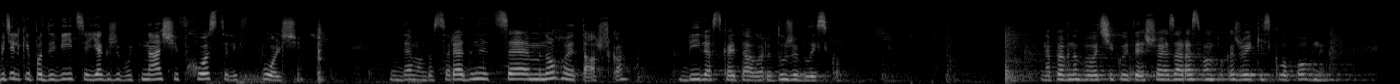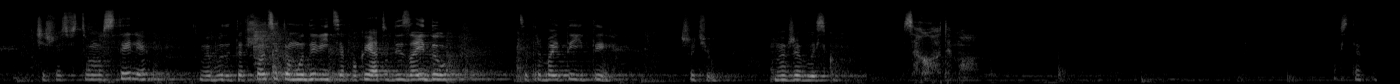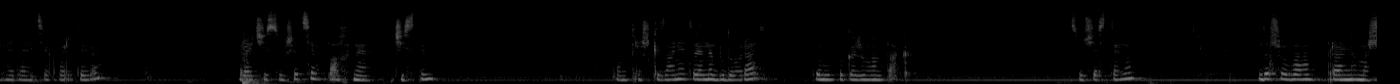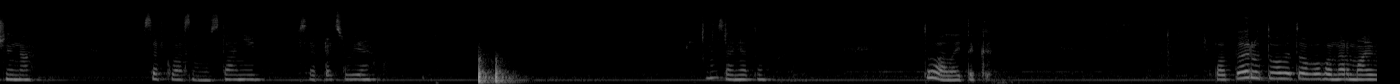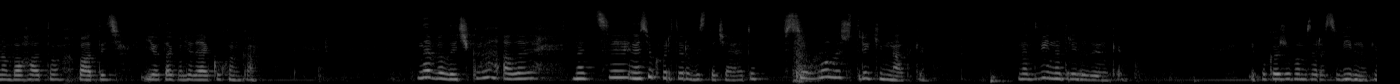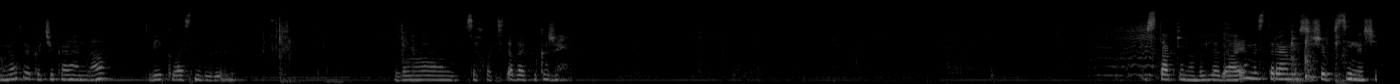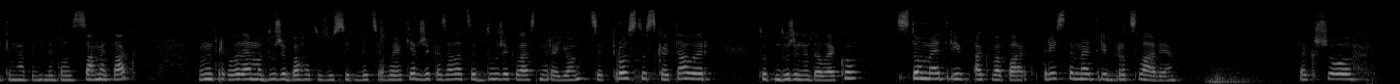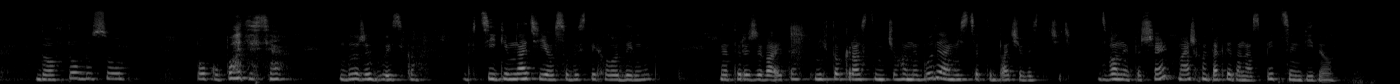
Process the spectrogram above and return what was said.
Ви тільки подивіться, як живуть наші в хостелі в Польщі. Йдемо до середини. Це многоетажка біля Скайтавера, дуже близько. Напевно, ви очікуєте, що я зараз вам покажу якийсь клоповник чи щось в цьому стилі. Ви будете в шоці, тому дивіться, поки я туди зайду. Це треба йти йти. Шучу. Ми вже близько. Заходимо. Ось так виглядає ця квартира. Речі сушаться, пахне чистим. Там трошки зайнято, я не буду орати, тому покажу вам так. Цю частину. Душова, пральна машина. Все в класному стані, все працює. Не зайнято. Туалетик. Паперу туалетового нормально багато хватить. І отак виглядає кухонка. Невеличка, але на, це, на цю квартиру вистачає. Тут всього лиш три кімнатки. На дві, на три людинки. І покажу вам зараз вільну кімнату, яка чекає на дві класні людини. Вау! Заходь, давай покажи. Ось так вона виглядає. Ми стараємося, щоб всі наші кімнати виглядали саме так. І ми прикладаємо дуже багато зусиль для цього. Як я вже казала, це дуже класний район. Це просто Скайтавер, тут дуже недалеко. 100 метрів аквапарк, 300 метрів Вроцлавія. Так що до автобусу покупатися дуже близько. В цій кімнаті є особистий холодильник. Не переживайте, ніхто красти нічого не буде, а місця тим паче вистачить. Дзвони, пиши, маєш контакти до нас під цим відео.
